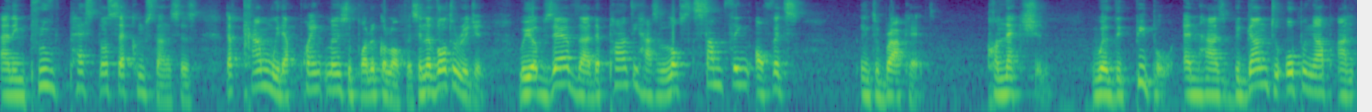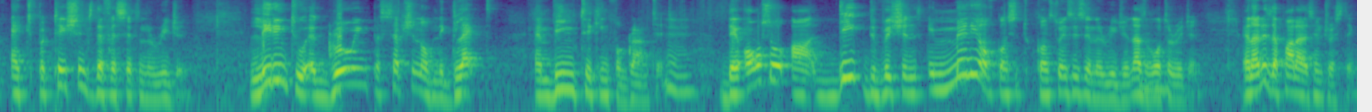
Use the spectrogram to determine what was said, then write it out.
and improved personal circumstances that come with appointments to political office. In the Volta region, we observe that the party has lost something of its, into bracket, connection with the people and has begun to open up an expectations deficit in the region, leading to a growing perception of neglect and being taken for granted. Mm. There also are deep divisions in many of constituencies in the region, that's mm. the Volta region. And that is the part that is interesting.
